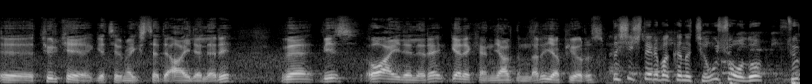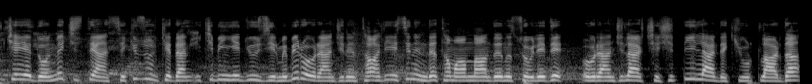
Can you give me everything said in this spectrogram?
e, Türkiye'ye getirmek istedi aileleri ve biz o ailelere gereken yardımları yapıyoruz. Dışişleri Bakanı Çavuşoğlu, Türkiye'ye dönmek isteyen 8 ülkeden 2721 öğrencinin tahliyesinin de tamamlandığını söyledi. Öğrenciler çeşitli illerdeki yurtlarda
